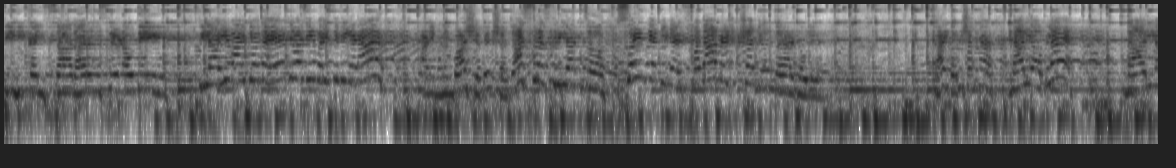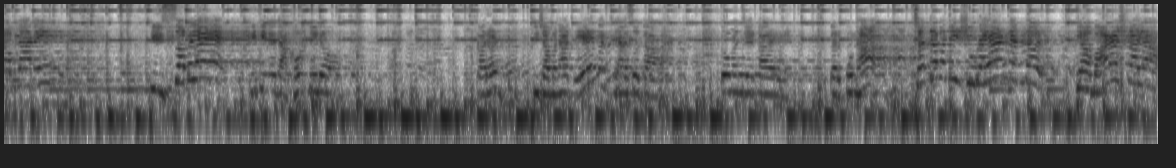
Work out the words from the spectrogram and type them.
ती ही काही साधारण स्त्री नव्हती. तिलाही माहिती होतं एक दिवस ही मैत्री येणार आणि म्हणून पाचशेपेक्षा जास्त स्त्रियांचं सैन्य तिने स्वतः प्रशिक्षण घेऊन तयार ठेवले. काय करू शकणार? नारी अबले. नारी अबला नाही ती सबले हे तिने दाखवून दिलं. कारण तिच्या मनात एकच ध्यास होता. तो म्हणजे काय? तर पुन्हा छत्रपती शिवरायांनंतर त्या महाराष्ट्राला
